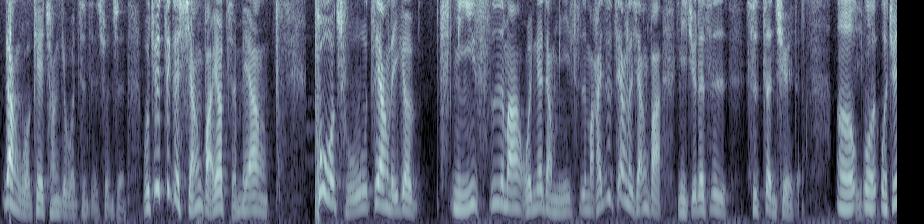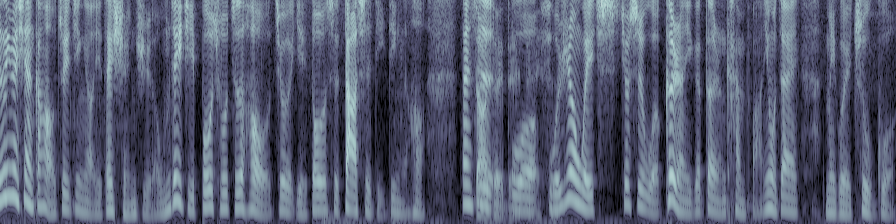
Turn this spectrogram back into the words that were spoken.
让我可以传给我子子孙孙。我觉得这个想法要怎么样破除这样的一个。迷失吗？我应该讲迷失吗？还是这样的想法？你觉得是是正确的？呃，我我觉得，因为现在刚好最近啊，也在选举了。我们这一集播出之后，就也都是大势已定了哈。但是我，我我认为，就是我个人一个个人看法，因为我在美国也住过，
